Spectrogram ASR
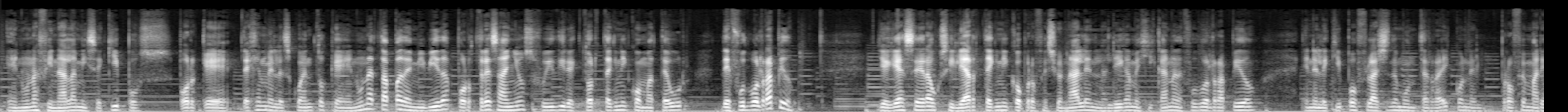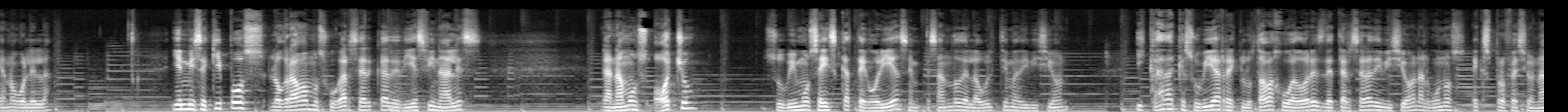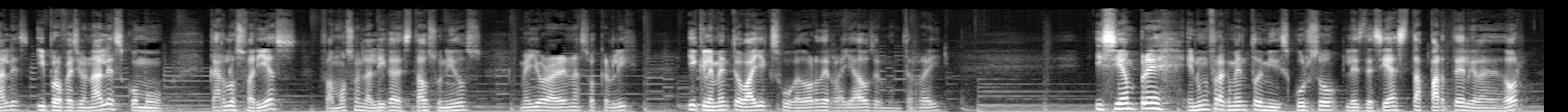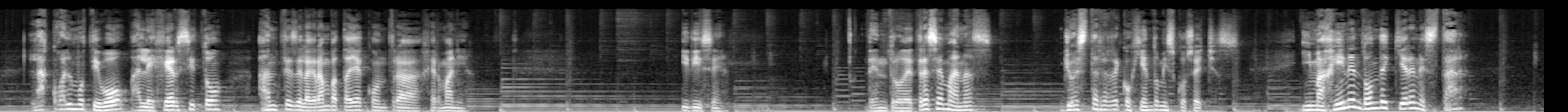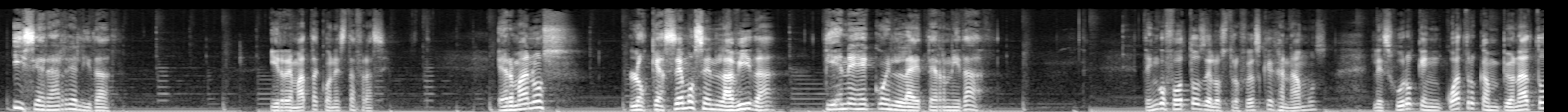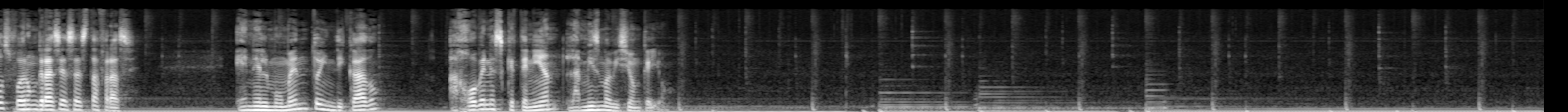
en una final a mis equipos, porque déjenme les cuento que en una etapa de mi vida por tres años fui director técnico amateur de fútbol rápido. Llegué a ser auxiliar técnico profesional en la Liga Mexicana de Fútbol Rápido en el equipo Flash de Monterrey con el profe Mariano Bolela. Y en mis equipos lográbamos jugar cerca de 10 finales. Ganamos 8, subimos 6 categorías empezando de la última división y cada que subía reclutaba jugadores de tercera división, algunos ex profesionales y profesionales como Carlos Farías, famoso en la Liga de Estados Unidos, Major Arena Soccer League, y Clemente Ovalle, jugador de Rayados del Monterrey. Y siempre en un fragmento de mi discurso les decía esta parte del gladiador, la cual motivó al ejército antes de la gran batalla contra Germania. Y dice, dentro de tres semanas, yo estaré recogiendo mis cosechas. Imaginen dónde quieren estar y se hará realidad. Y remata con esta frase. Hermanos, lo que hacemos en la vida tiene eco en la eternidad. Tengo fotos de los trofeos que ganamos. Les juro que en cuatro campeonatos fueron gracias a esta frase. En el momento indicado, a jóvenes que tenían la misma visión que yo.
